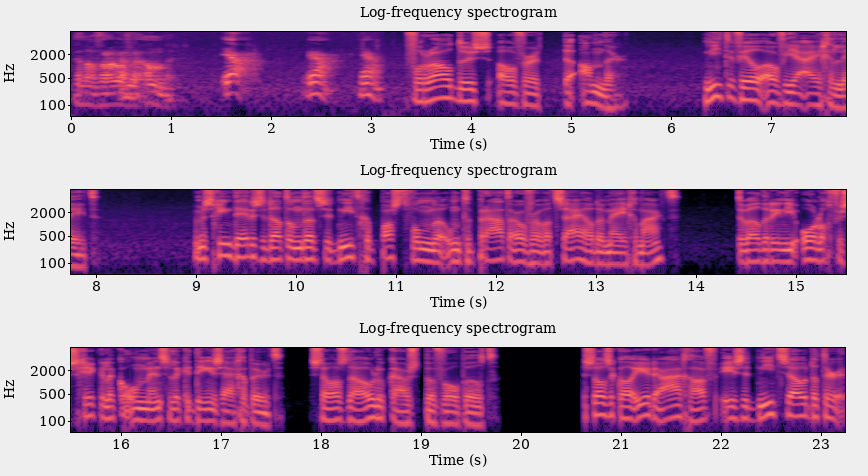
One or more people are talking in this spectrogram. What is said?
En dan vooral over de ander. Ja, ja, ja. Vooral dus over de ander. Niet te veel over je eigen leed. Misschien deden ze dat omdat ze het niet gepast vonden om te praten over wat zij hadden meegemaakt. Terwijl er in die oorlog verschrikkelijke onmenselijke dingen zijn gebeurd. Zoals de Holocaust bijvoorbeeld. Zoals ik al eerder aangaf, is het niet zo dat er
